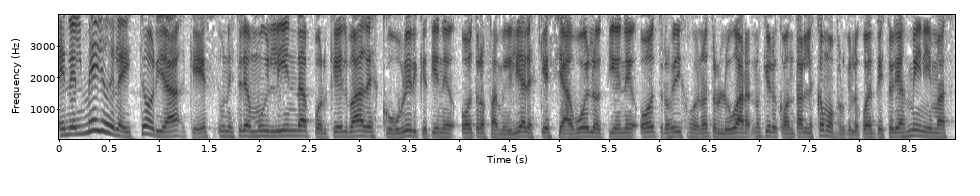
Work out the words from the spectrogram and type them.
En el medio de la historia, que es una historia muy linda porque él va a descubrir que tiene otros familiares, que ese abuelo tiene otros hijos en otro lugar. No quiero contarles cómo porque lo cuenta historias mínimas,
